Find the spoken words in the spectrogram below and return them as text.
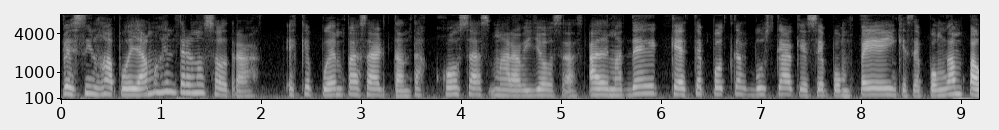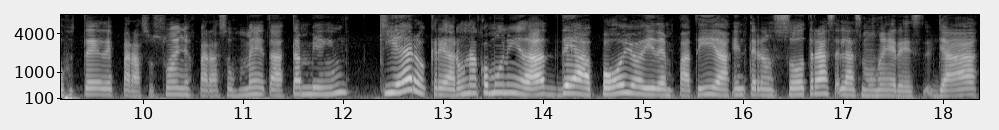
pero si nos apoyamos entre nosotras, es que pueden pasar tantas cosas maravillosas. Además de que este podcast busca que se pompeen, que se pongan para ustedes, para sus sueños, para sus metas, también quiero crear una comunidad de apoyo y de empatía entre nosotras las mujeres. Ya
